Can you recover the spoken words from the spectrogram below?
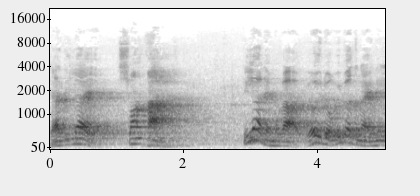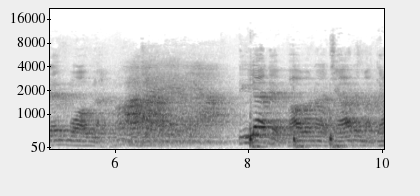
ဒါသီလရဲ့စွမ်းအားသီလနဲ့မကဘူးရောတော့ဝိပဿနာရဲ့နေတိုင်းပွားဘူးလားမှန်ပါဗျာသီလနဲ့ဘာဝနာဈာထဲမှာဒါ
